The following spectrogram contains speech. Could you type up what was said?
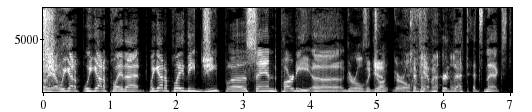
Oh yeah, we gotta we gotta play that. We gotta play the Jeep uh, Sand Party uh, girls again. Drunk girl. If you haven't heard that, that's next.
